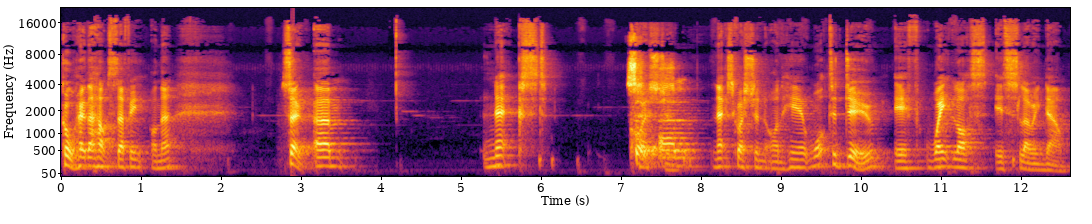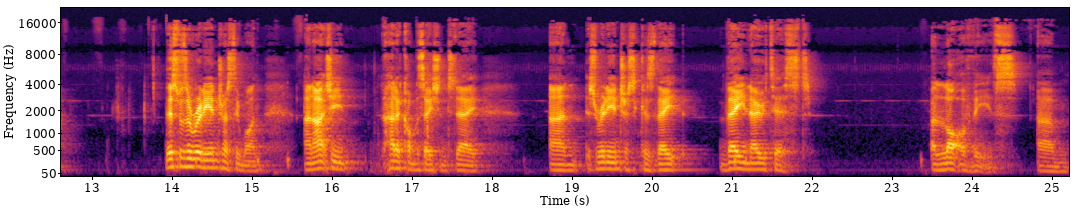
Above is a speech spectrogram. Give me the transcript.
cool, hope that helps, Steffi, on there. So, um, next so, question. um, next question on here. What to do if weight loss is slowing down? This was a really interesting one. And I actually had a conversation today and it's really interesting because they they noticed a lot of these um,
